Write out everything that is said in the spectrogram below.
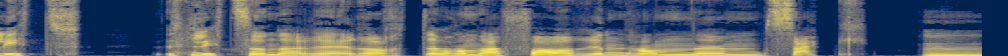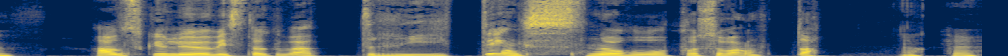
litt, litt sånn der rart. Han der faren, han um, Zack, mm. han skulle jo visstnok vært dritings når hun forsvant, da. Okay.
